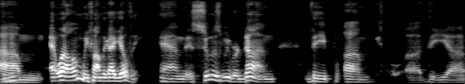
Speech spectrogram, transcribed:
Mm-hmm. Um, and well, we found the guy guilty, and as soon as we were done, the um, uh, the uh,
